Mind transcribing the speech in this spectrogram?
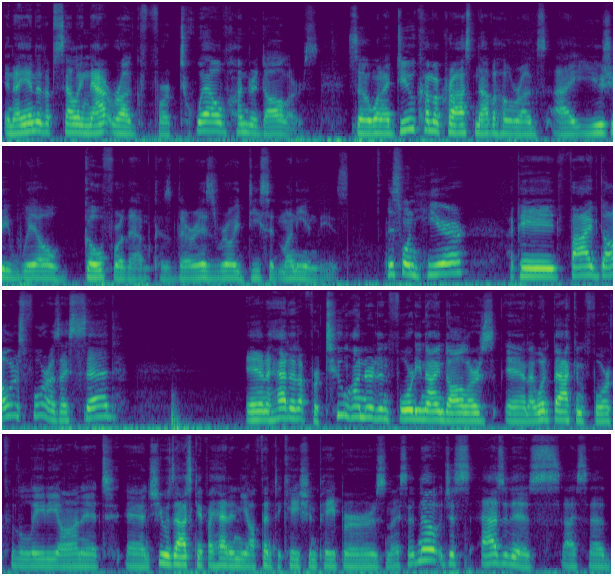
And I ended up selling that rug for $1,200. So when I do come across Navajo rugs, I usually will go for them because there is really decent money in these. This one here, I paid $5 for, as I said and I had it up for $249 and I went back and forth with a lady on it and she was asking if I had any authentication papers and I said no just as it is I said.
